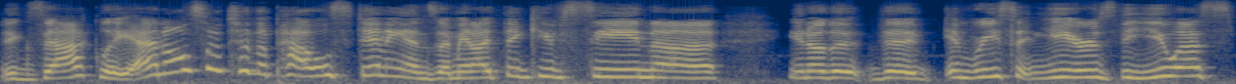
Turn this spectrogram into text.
Exactly. And also to the Palestinians. I mean, I think you've seen, uh, you know, the, the in recent years, the U.S.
